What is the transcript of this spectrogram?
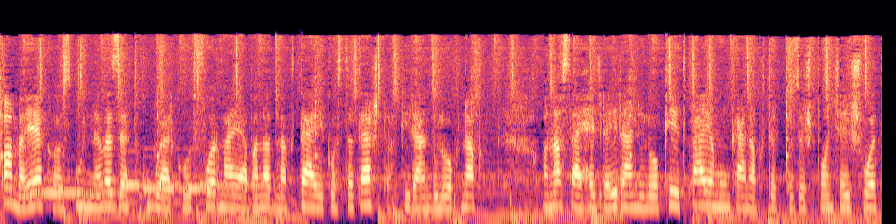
amelyek az úgynevezett QR kód formájában adnak tájékoztatást a kirándulóknak. A Naszályhegyre irányuló két pályamunkának több közös pontja is volt,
